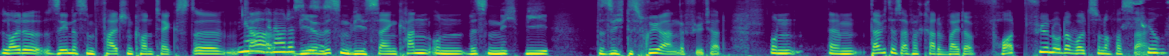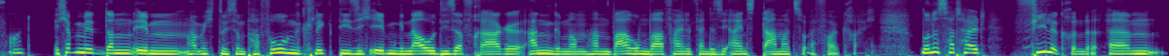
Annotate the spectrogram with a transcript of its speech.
Leute sehen das im falschen Kontext. Äh, klar, genau das wir es wissen, halt. wie es sein kann und wissen nicht, wie das sich das früher angefühlt hat. Und ähm, darf ich das einfach gerade weiter fortführen oder wolltest du noch was sagen? Führe fort. Ich habe mir dann eben, habe mich durch so ein paar Foren geklickt, die sich eben genau dieser Frage angenommen haben, warum war Final Fantasy I damals so erfolgreich? Und es hat halt viele Gründe. Ähm,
